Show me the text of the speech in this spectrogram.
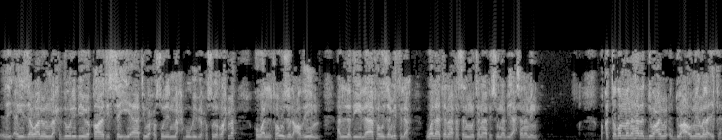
أي زوال المحذور بوقاية السيئات وحصول المحبوب بحصول الرحمة هو الفوز العظيم الذي لا فوز مثله ولا تنافس المتنافسون بأحسن منه. وقد تضمن هذا الدعاء, الدعاء من الملائكة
